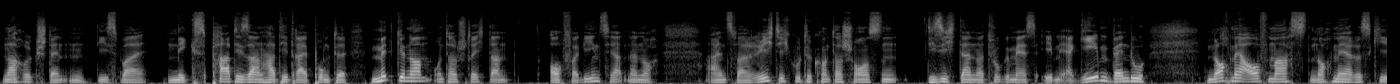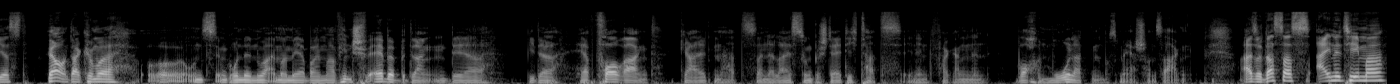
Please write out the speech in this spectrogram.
nach Rückständen diesmal nix. Partisan hat die drei Punkte mitgenommen, unterm Strich dann auch verdient. Sie hatten ja noch ein, zwei richtig gute Konterchancen die sich dann naturgemäß eben ergeben, wenn du noch mehr aufmachst, noch mehr riskierst. Ja, und da können wir äh, uns im Grunde nur einmal mehr bei Marvin Schwäbe bedanken, der wieder hervorragend gehalten hat, seine Leistung bestätigt hat in den vergangenen Wochen, Monaten, muss man ja schon sagen. Also das ist das eine Thema.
